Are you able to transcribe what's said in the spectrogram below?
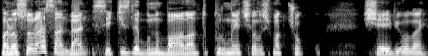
Bana sorarsan ben 8'de bunu bağlantı kurmaya çalışmak çok şey bir olay.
